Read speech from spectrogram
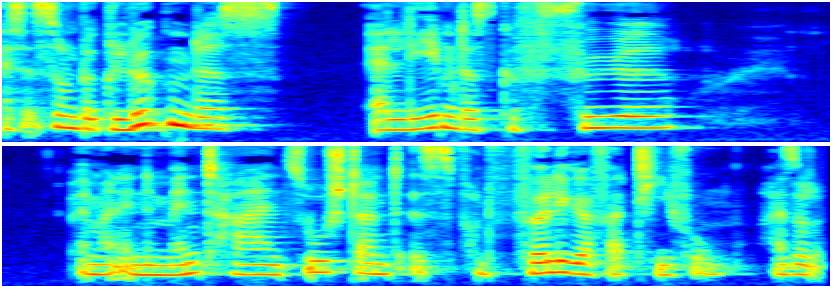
es ist so ein beglückendes, erlebendes Gefühl, wenn man in einem mentalen Zustand ist von völliger Vertiefung, also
